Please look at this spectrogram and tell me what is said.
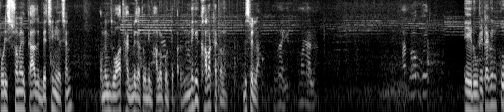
পরিশ্রমের কাজ বেছে নিয়েছেন, অনেক দোয়া থাকবে যাতে উনি ভালো করতে পারেন। দেখি খাবারটা কেমন? বিসমিল্লাহ। এই রুটিটা কিন্তু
